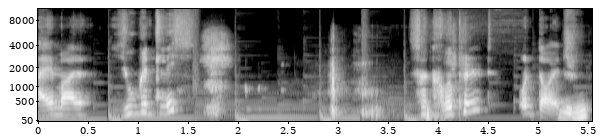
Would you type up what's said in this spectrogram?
Einmal jugendlich, verkrüppelt und deutsch. Mhm.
